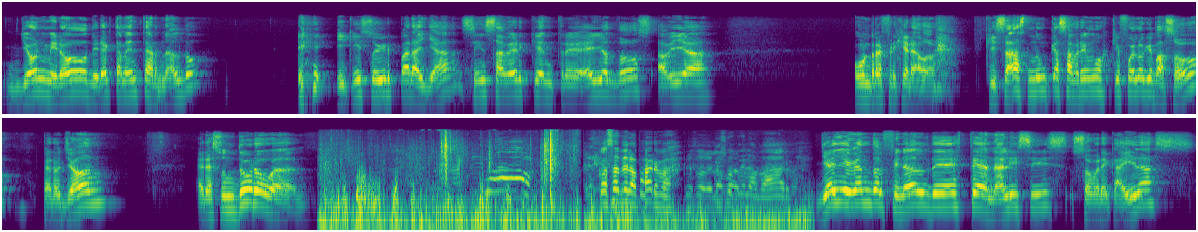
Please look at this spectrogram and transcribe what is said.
John miró directamente a Arnaldo y quiso ir para allá sin saber que entre ellos dos había un refrigerador. Quizás nunca sabremos qué fue lo que pasó, pero John, eres un duro, weón. Cosas de la barba. Cosas de la barba. Ya llegando al final de este análisis sobre caídas,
